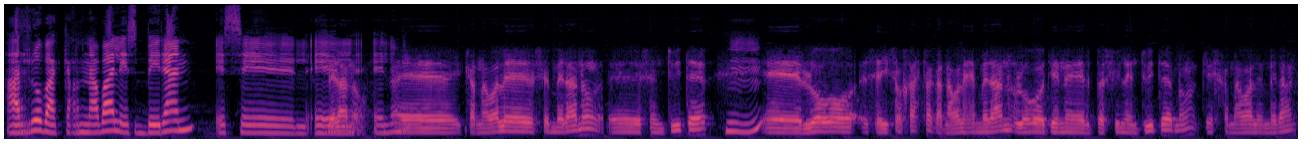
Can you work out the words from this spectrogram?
arroba carnavalesverán es el, el, verano. el nombre. Eh, carnavales en verano es en Twitter. Eh, luego se hizo el hashtag carnavales en verano. Luego tiene el perfil en Twitter, ¿no? Que es carnaval en verano.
